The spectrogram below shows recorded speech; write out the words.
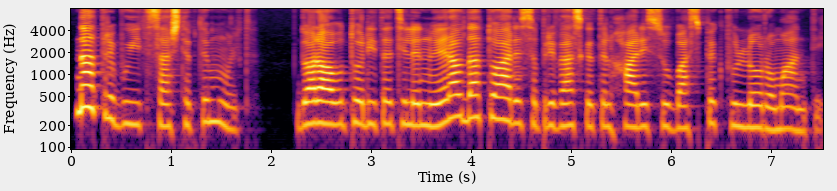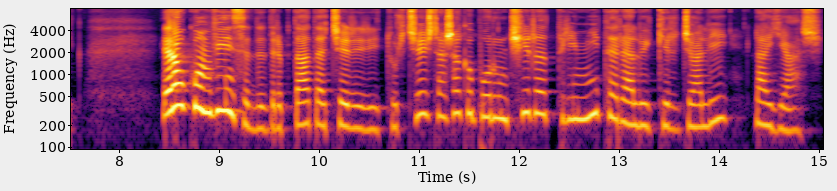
N-a trebuit să aștepte mult. Doar autoritățile nu erau datoare să privească tâlharii sub aspectul lor romantic. Erau convinse de dreptatea cererii turcești, așa că porunciră trimiterea lui Kirjali la Iași.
